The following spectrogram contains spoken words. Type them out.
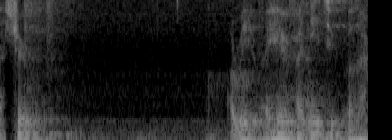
Not sure. I'll read it right here if I need to, brother.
